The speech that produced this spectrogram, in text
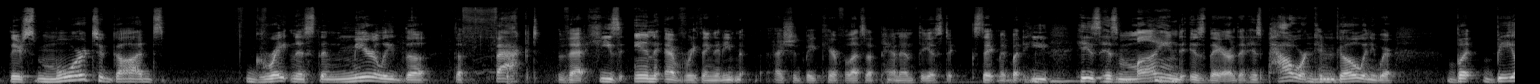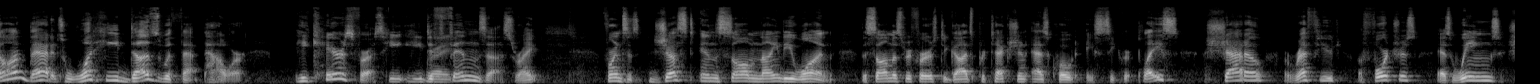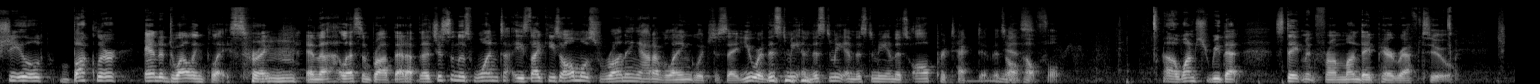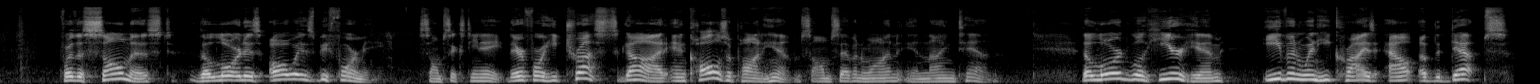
there's more to God's greatness than merely the the fact that he's in everything that he I should be careful. That's a panentheistic statement but he his his mind is there that his power can mm-hmm. go anywhere. But beyond that it's what he does with that power. He cares for us. He he defends us right? For instance, just in Psalm 91, the psalmist refers to God's protection as, quote, a secret place, a shadow, a refuge, a fortress, as wings, shield, buckler, and a dwelling place, right? And the lesson brought that up. That's just in this one time. He's like, he's almost running out of language to say, you are this to me, and this to me, and this to me, and it's all protective. It's Yes. all helpful. Uh, why don't you read that statement from Monday, paragraph two? For the psalmist, the Lord is always before me. Psalm 16:8. Therefore he trusts God and calls upon him. Psalm 7:1 and 9:10. The Lord will hear him even when he cries out of the depths.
